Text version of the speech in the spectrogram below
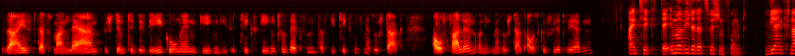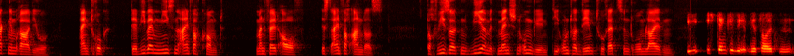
Sei es, dass man lernt, bestimmte Bewegungen gegen diese Ticks gegenzusetzen, dass die Ticks nicht mehr so stark auffallen und nicht mehr so stark ausgeführt werden. Ein Tick, der immer wieder dazwischenfunkt, wie ein Knacken im Radio. Ein Druck, der wie beim Niesen einfach kommt. Man fällt auf, ist einfach anders. Doch wie sollten wir mit Menschen umgehen, die unter dem Tourette-Syndrom leiden? Ich denke, wir, wir sollten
